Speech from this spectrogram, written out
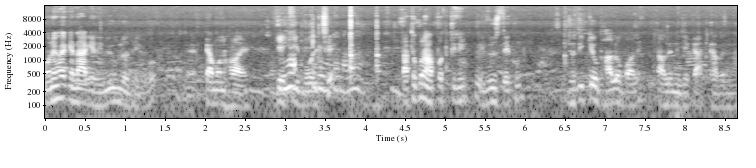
মনে হয় কি না আগে রিভিউগুলো দেখব কেমন হয় কে কি বলছে তাতে কোনো আপত্তি নেই। রিভিউজ দেখুন। যদি কেউ ভালো বলে তাহলে নিজেকে আটকাবেন না।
